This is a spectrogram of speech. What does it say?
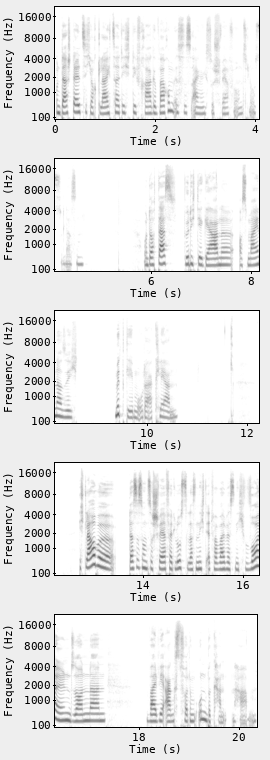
Und da stellt sich auch gleichzeitig die Frage, warum ist es eigentlich so schwer für uns loszulassen? Und auch das würde ich dir gerne aus meiner Sicht mitgeben oder erklären. Ich glaube, dass es uns so schwerfällt, loszulassen, nicht etwa, weil wir es nicht wollen, sondern weil wir Angst vor dem Unbekannten haben.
